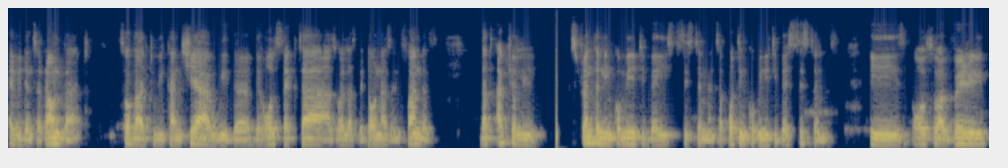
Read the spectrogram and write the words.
evidence around that so that we can share with the, the whole sector as well as the donors and funders that actually strengthening community-based system and supporting community-based systems is also a very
